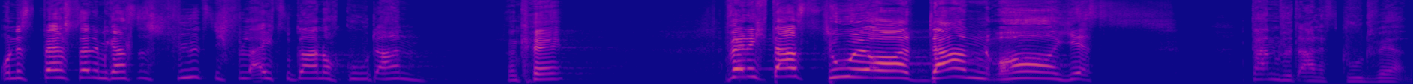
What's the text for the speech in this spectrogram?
und das Beste an dem Ganzen, es fühlt sich vielleicht sogar noch gut an. Okay? Wenn ich das tue, oh, dann, oh, yes, dann wird alles gut werden.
